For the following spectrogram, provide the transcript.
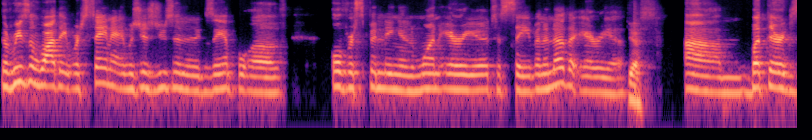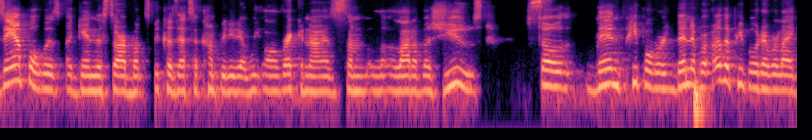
the reason why they were saying that it was just using an example of overspending in one area to save in another area. Yes. Um, but their example was again the Starbucks because that's a company that we all recognize. Some a lot of us use. So then people were then there were other people that were like,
